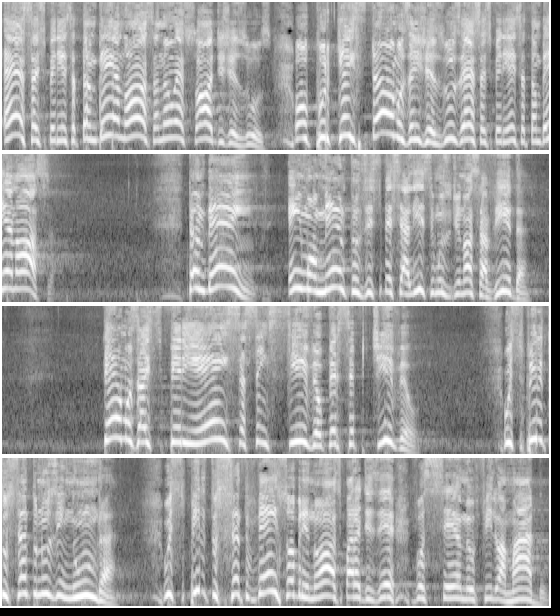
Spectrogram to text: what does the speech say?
Essa experiência também é nossa, não é só de Jesus. Ou porque estamos em Jesus, essa experiência também é nossa. Também em momentos especialíssimos de nossa vida, temos a experiência sensível, perceptível. O Espírito Santo nos inunda. O Espírito Santo vem sobre nós para dizer: Você é meu filho amado.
